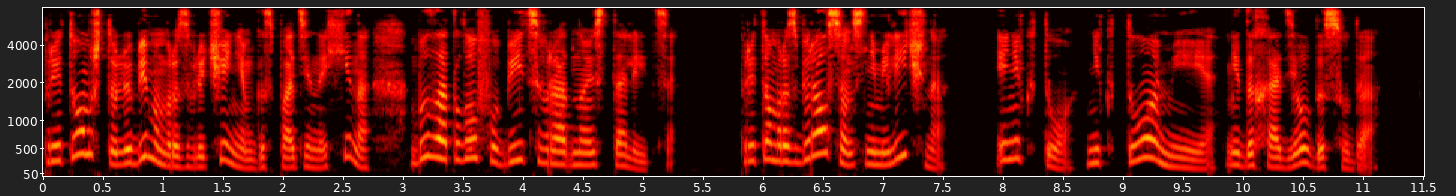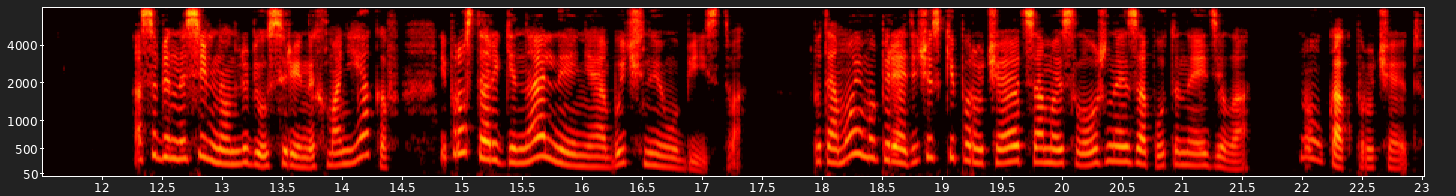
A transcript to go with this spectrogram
При том, что любимым развлечением господина Хина был отлов убийц в родной столице. Притом разбирался он с ними лично, и никто, никто, Мия, не доходил до суда. Особенно сильно он любил серийных маньяков и просто оригинальные необычные убийства. Потому ему периодически поручают самые сложные запутанные дела. Ну, как поручают?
